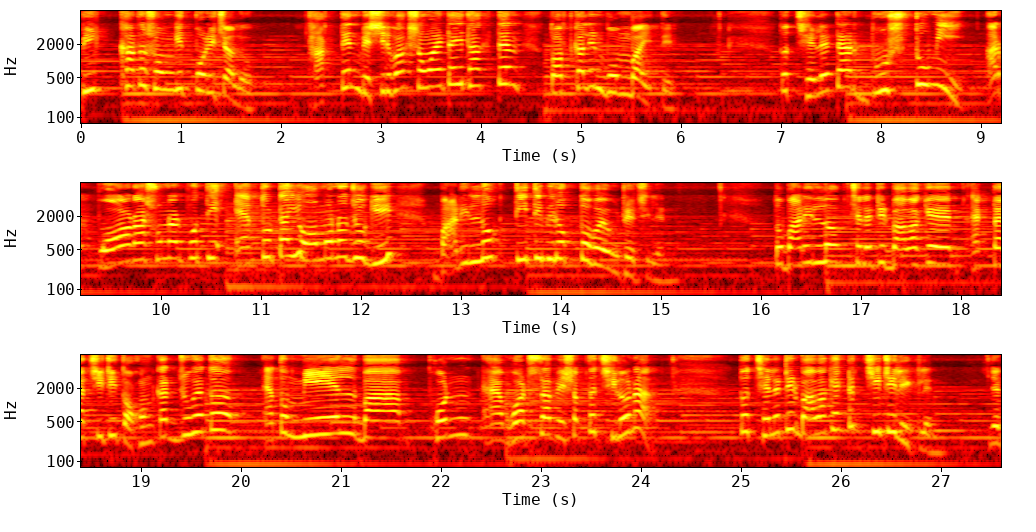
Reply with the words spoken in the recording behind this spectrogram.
বিখ্যাত সংগীত পরিচালক। থাকতেন বেশিরভাগ সময়টাই থাকতেন তৎকালীন বোম্বাইতে। তো ছেলেটার দুষ্টুমি আর পড়াশোনার প্রতি এতটাই অমনোযোগী, বাড়ির লোক তিতি বিরক্ত হয়ে উঠেছিলেন। তো বাড়ির লোক ছেলেটির বাবাকে একটা চিঠি তখনকার যুগে তো এত মেল বা ফোন হোয়াটসঅ্যাপ এসব তো ছিল না। তো ছেলেটির বাবাকে একটা চিঠি লিখলেন। যে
